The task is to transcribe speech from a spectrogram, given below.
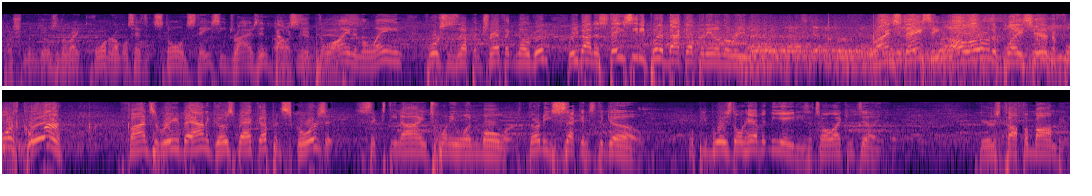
Bushelman goes in the right corner, almost has it stolen. Stacy drives in, ah, bounces good into the line in the lane, forces it up in traffic, no good. Rebound to Stacy, he put it back up and in on the rebound. Basket number 14. Ryan Stacy all over the place here in the fourth quarter. Finds a rebound and goes back up and scores it. 69-21 Moeller. 30 seconds to go. Hope you boys don't have it in the 80s. That's all I can tell you. Here's Tafamambi.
